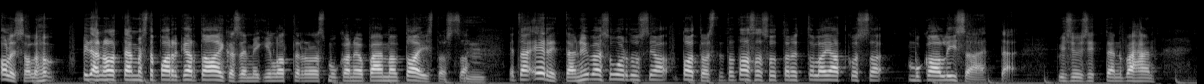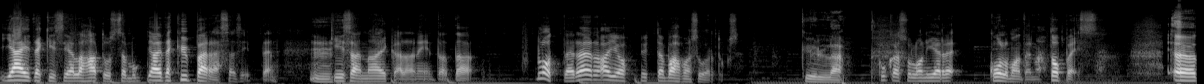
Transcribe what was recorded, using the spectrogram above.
olisi ollut pitänyt olla tämmöistä pari kertaa aikaisemminkin Lottereros mukana jo päivän taistossa. Mm. Että erittäin hyvä suoritus ja toivottavasti tätä tasaisuutta nyt tulee jatkossa mukaan lisää, että pysyy sitten vähän jäitäkin siellä hatussa, jäitä kypärässä sitten mm. kisan aikana, niin tota, Lotterer ajo nyt vahvan suorituksen. Kyllä. Kuka sulla on Jere kolmantena topeissa? Öö,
